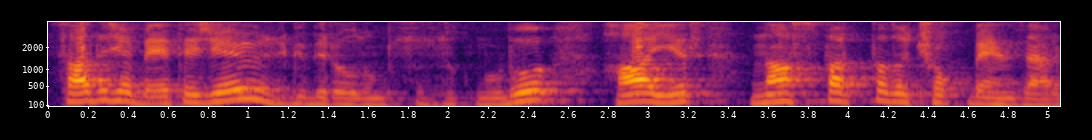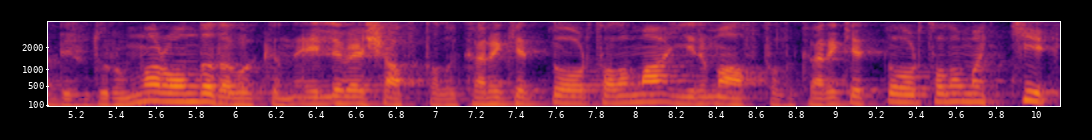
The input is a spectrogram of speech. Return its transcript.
sadece BTC'ye özgü bir olumsuzluk mu bu? Hayır. Nasdaq'ta da çok benzer bir durum var. Onda da bakın 55 haftalık hareketli ortalama, 20 haftalık hareketli ortalama ki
